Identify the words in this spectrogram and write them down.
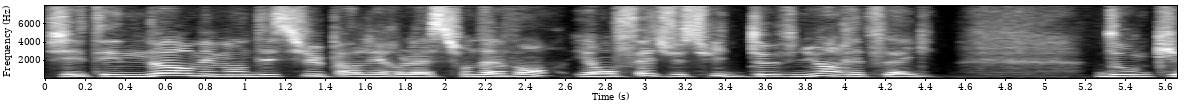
j'ai été énormément déçue par les relations d'avant. Et en fait, je suis devenue un red flag. Donc,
